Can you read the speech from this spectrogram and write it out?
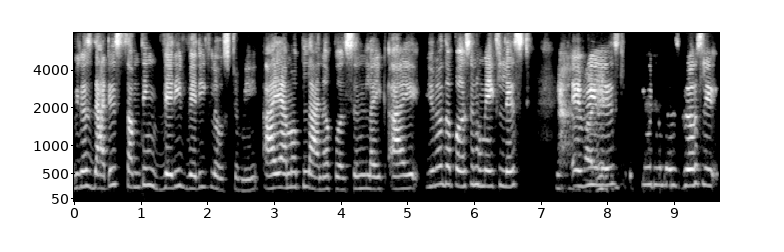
because that is something very very close to me i am a planner person like i you know the person who makes list every list list grocery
